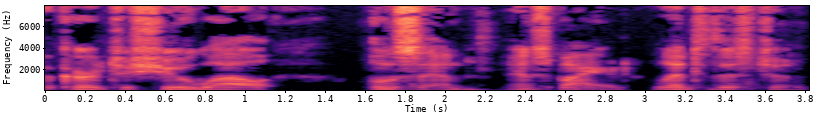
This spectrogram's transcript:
occurred to Shu while Onsen inspired, led to this tune.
